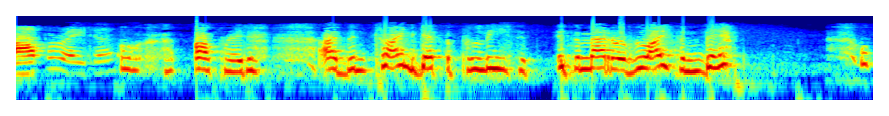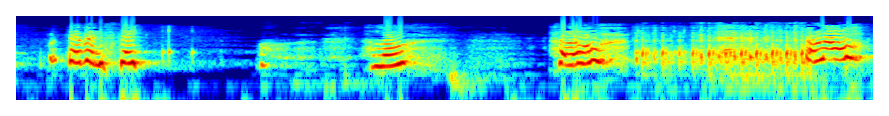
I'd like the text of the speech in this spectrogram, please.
Operator. Oh, operator, I've been trying to get the police. It's, it's a matter of life and death. Oh, for heaven's sake. Oh, hello? Hello? Hello?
